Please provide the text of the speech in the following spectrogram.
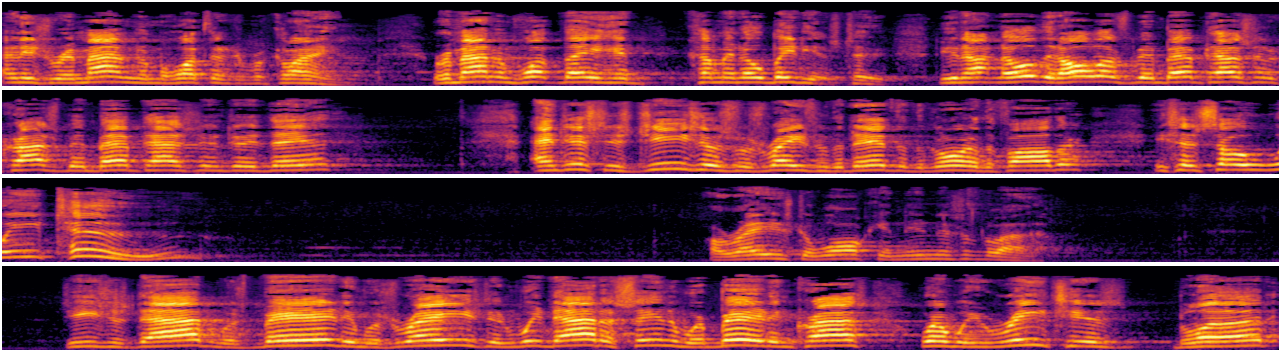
and he's reminding them of what they're to proclaim. Remind them what they had come in obedience to. Do you not know that all of us been baptized into Christ, been baptized into his death? And just as Jesus was raised from the dead to the glory of the Father, he said, so we too are raised to walk in newness of life. Jesus died and was buried and was raised, and we died of sin and we're buried in Christ, where we reach his blood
